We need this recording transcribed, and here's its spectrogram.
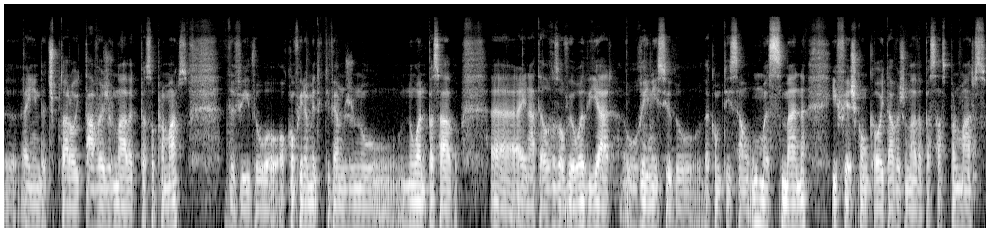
eh, ainda disputar a oitava jornada que passou para março devido ao, ao, confinamento que tivemos no, no ano passado, a Enatel resolveu adiar o reinício do, da competição uma semana e fez com que a oitava jornada passasse para março.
